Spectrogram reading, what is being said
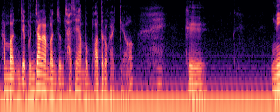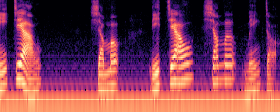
한번 이제 문장 한번 좀 자세히 한번 보도록 할게요. 그 니지아오 샤머 니지아오 샤머 맹저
